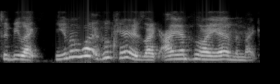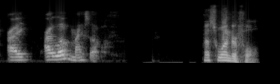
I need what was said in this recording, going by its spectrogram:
to be like you know what? Who cares? Like i am who i am and like i i love myself. That's wonderful.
